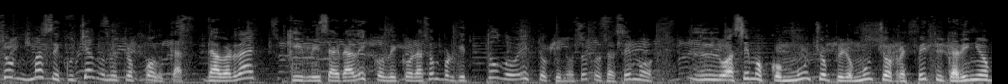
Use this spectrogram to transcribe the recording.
son más escuchados nuestros podcasts. La verdad que les agradezco de corazón porque todo esto que nosotros hacemos lo hacemos con mucho, pero mucho respeto y cariño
